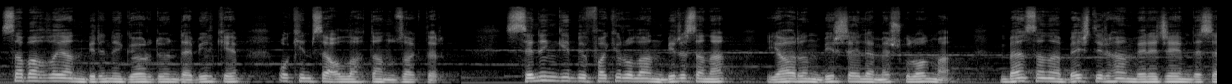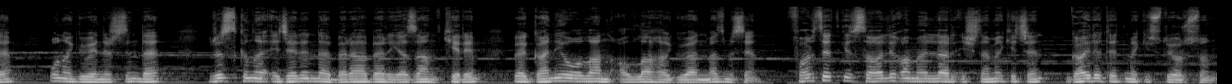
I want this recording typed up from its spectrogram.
sabahlayan birini gördüğünde bil ki o kimse Allah'tan uzaktır. Senin gibi fakir olan biri sana yarın bir şeyle meşgul olma. Ben sana beş dirhem vereceğim dese ona güvenirsin de rızkını ecelinle beraber yazan Kerim ve gani olan Allah'a güvenmez misin? Farz et ki salih ameller işlemek için gayret etmek istiyorsun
